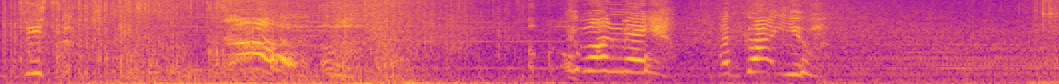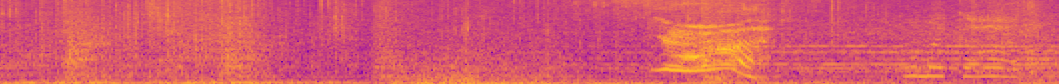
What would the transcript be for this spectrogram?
Stupid piece of... Come on, May! I've got you! Oh my god.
